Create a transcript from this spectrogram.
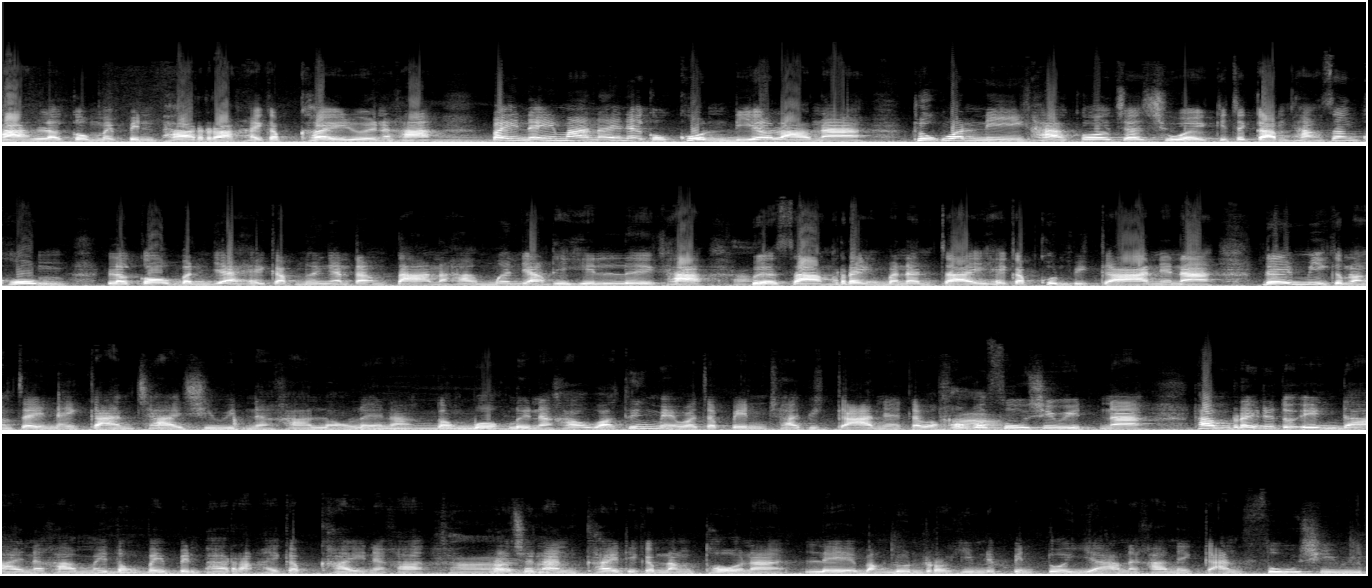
ค่ะ แล้วก็ไม่เป็นภาระให้กับใครด้วยนะคะอืมไปไหนมาไหนเนี่ยก็คนเดียวแล้วนะ ทุกวันนี้ค่ะก็จะช่วยกิจกรรมทางสังคม แล้วก็บรรยายให้กับหน่วยงานต่างๆนะคะเหมื่อนอย่างที่เห็นเลยค่ะค่ะ เพื่อสร้างแรงบันดาลใจให้กับคนพิการเนี่ยนะได้มีกำลังใจในการใช้ชีวิตนะคะ ลองเลยนะอืมต้องบอกเลยนะคะ ว่าถึงแม้ว่าจะเป็นชายพิการเนี่ยแต่ว่าเขาค่ะก็สู้ชีวิตนะทำอะไรด้วยตัวเองได้นะคะ ไม่ต้องไปเป็นภาระให้กับใครนะคะใช่เพราะฉะนั้นใครที่กำลังโทรนะเล่บางดนรอฮิมเนี่ยเป็นตัวอย่างนะคะ ในการสู้ชีวิต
